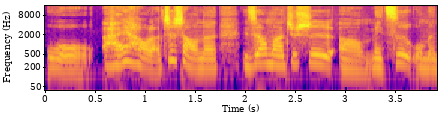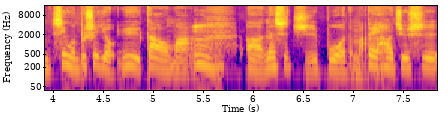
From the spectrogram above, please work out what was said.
我还好了，至少呢，你知道吗？就是呃，每次我们新闻不是有预告嘛，嗯，呃，那是直播的嘛，然后就是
